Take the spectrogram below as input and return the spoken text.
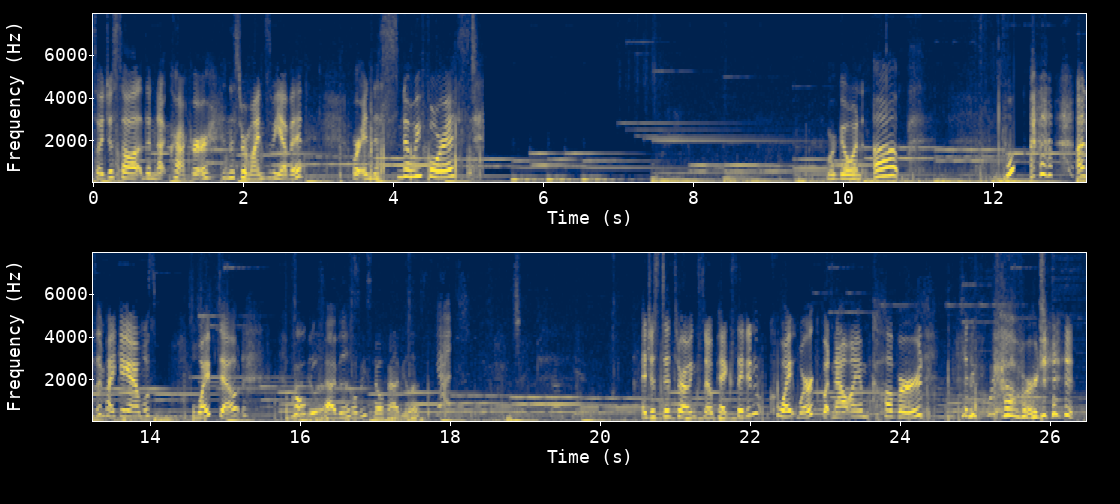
So I just saw the Nutcracker and this reminds me of it. We're in this snowy forest. We're going up. As I'm hiking, I almost wiped out. Go be fabulous. Go be snow fabulous. Yes. I just did throwing snow picks. They didn't quite work, but now I am covered. covered.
